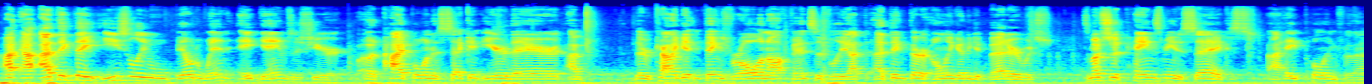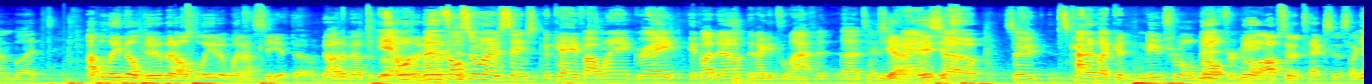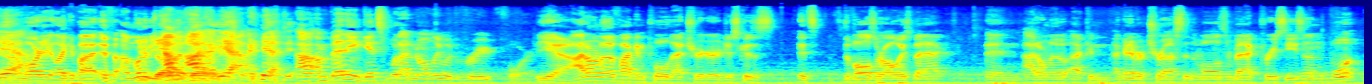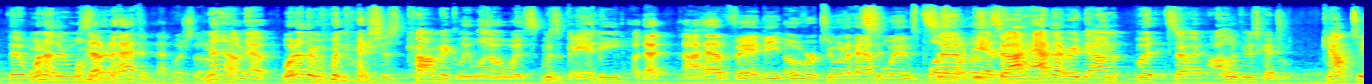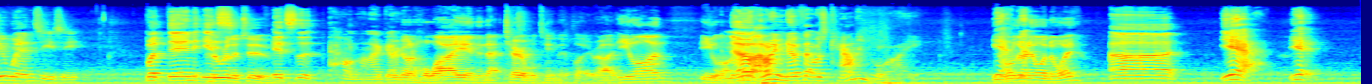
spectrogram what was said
I, I think they easily will be able to win eight games this year. Uh, Heupel in his second year there, I, they're kind of getting things rolling offensively. I, I think they're only going to get better, which as much as it pains me to say, because I hate pulling for them, but I believe they'll do it, but I'll believe it when I see it, though. Not enough to put yeah. Well, money but on it's it. also one of those things. Okay, if I win great. If I don't, then I get to laugh at uh, Tennessee Yeah, fans. it- so so it's kind of like a neutral bet little, for me. little opposite of Texas. Like Yeah. I'm already like if I if I'm gonna be You're I'm, I, Yeah. yeah, yeah. I'm betting against what I normally would root for. Yeah, I don't know if I can pull that trigger just because it's the Vols are always back, and I don't know. I can I can never trust that the Vols are back preseason. One, the one other one. Seven and a half isn't that much though. No, no. One other one that's just comically low was was Vandy. Uh, that I have Vandy over two and a half wins plus so one hundred. yeah, so I have that written down. But so I, I look through the schedule. Count two wins easy. But then it's Who are the two? It's the hold on, I got You're going Hawaii and then that terrible team they play, right? Elon, Elon. No, I don't even know if that was counting Hawaii. Yeah. Northern that- Illinois. Uh, yeah, yeah.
